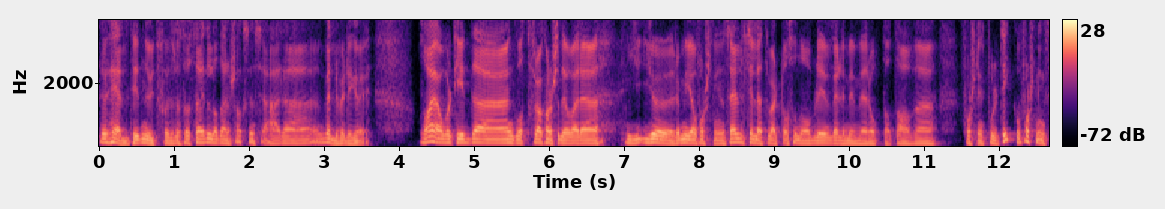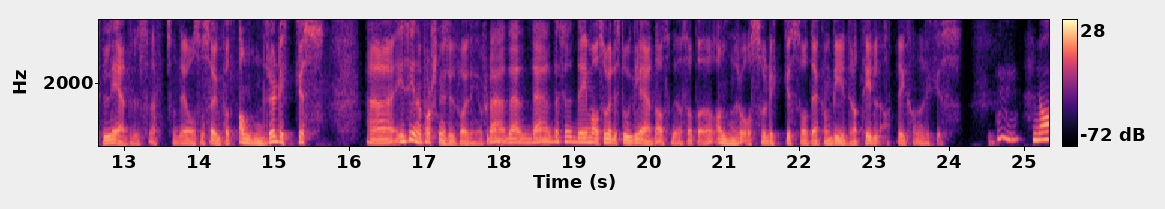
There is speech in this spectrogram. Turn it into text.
Det å hele tiden utfordre seg selv og den slags syns jeg er veldig, veldig gøy. Så har jeg over tid eh, gått fra kanskje det å være, gjøre mye av forskningen selv, til etter hvert også nå bli veldig mye mer opptatt av eh, forskningspolitikk og forskningsledelse. Så det å også sørge for at andre lykkes eh, i sine forskningsutfordringer. For det, det, det, det, gir meg også veldig stor glede. altså det At andre også lykkes, og at jeg kan bidra til at de kan lykkes. Mm. Nå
